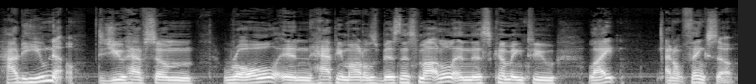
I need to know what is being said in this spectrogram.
how do you know? Did you have some role in Happy Model's business model and this coming to light? I don't think so.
